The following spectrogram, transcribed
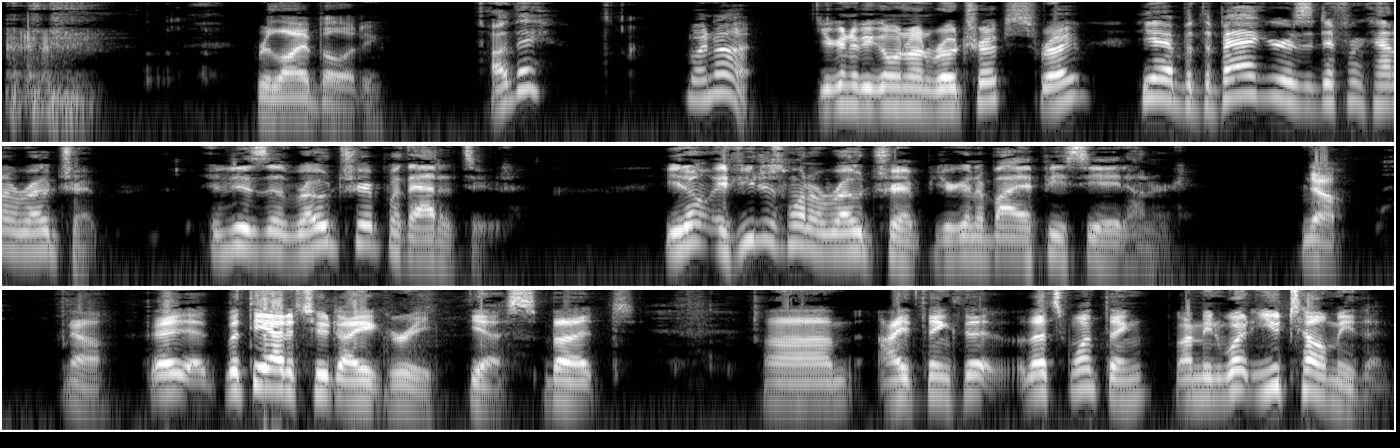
Reliability. Are they? Why not? You're going to be going on road trips, right? Yeah, but the bagger is a different kind of road trip. It is a road trip with attitude. You don't. If you just want a road trip, you're going to buy a PC 800. No, no. Uh, With the attitude, I agree. Yes, but um, I think that that's one thing. I mean, what you tell me then?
